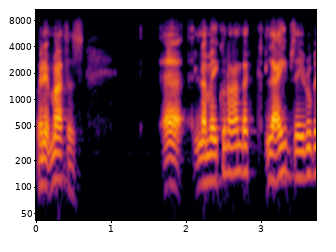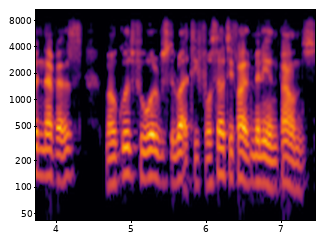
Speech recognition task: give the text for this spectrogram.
when it matters uh, لما يكون عندك لعيب زي روبن نيفيز موجود في وولفز دلوقتي for 35 million pounds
